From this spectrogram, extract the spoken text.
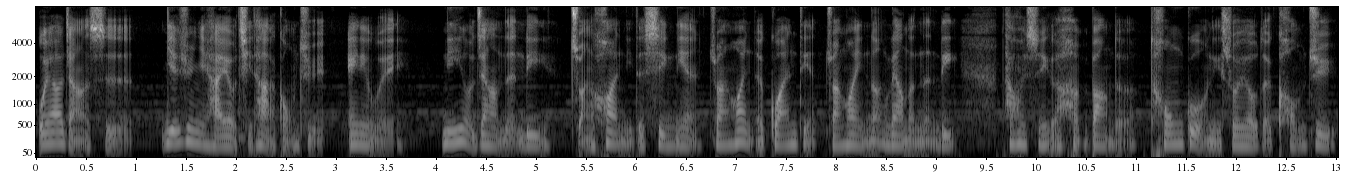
我要讲的是，也许你还有其他的工具，anyway，你有这样的能力转换你的信念、转换你的观点、转换你能量的能力，它会是一个很棒的通过你所有的恐惧，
